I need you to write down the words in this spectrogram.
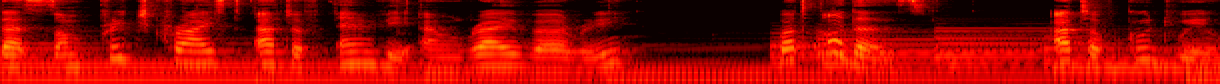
that some preach Christ out of envy and rivalry, but others out of goodwill.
